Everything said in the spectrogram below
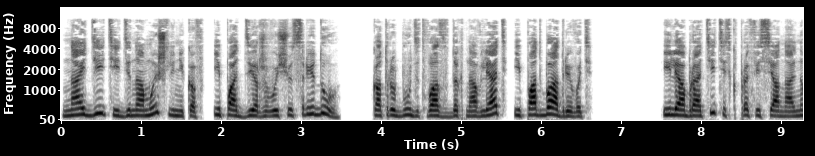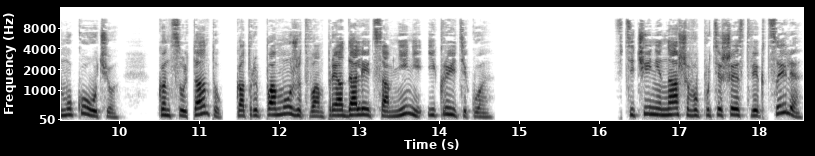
Найдите единомышленников и поддерживающую среду, который будет вас вдохновлять и подбадривать. Или обратитесь к профессиональному коучу, консультанту, который поможет вам преодолеть сомнения и критику. В течение нашего путешествия к цели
